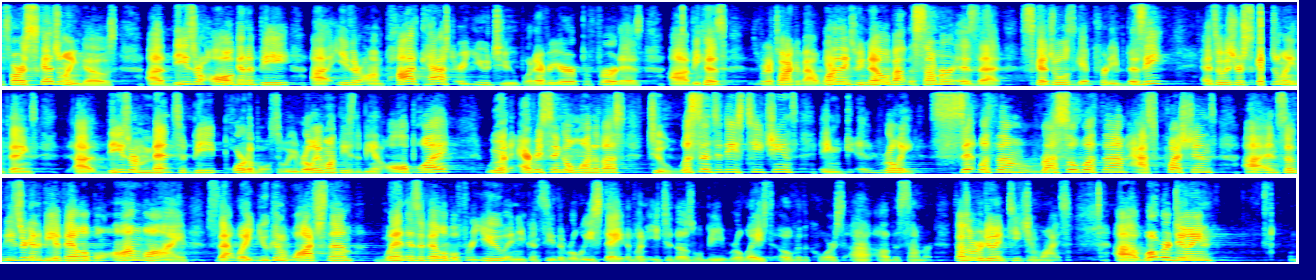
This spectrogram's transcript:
As far as scheduling goes, uh, these are all going to be uh, either on podcast or YouTube, whatever your preferred is, uh, because we're going to talk about one of the things we know about the summer is that schedules get pretty busy. And so as you're scheduling things, uh, these are meant to be portable. So we really want these to be an all play. We want every single one of us to listen to these teachings and really sit with them, wrestle with them, ask questions. Uh, and so these are going to be available online so that way you can watch them when is available for you and you can see the release date of when each of those will be released over the course uh, of the summer. So that's what we're doing teaching wise. Uh, what we're doing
